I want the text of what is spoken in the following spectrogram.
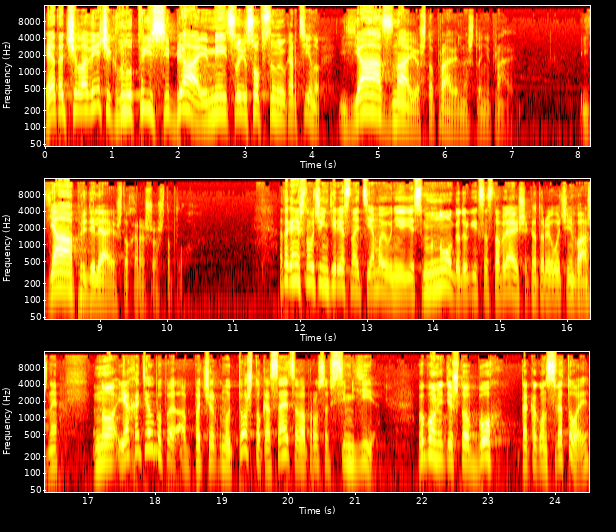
и этот человечек внутри себя имеет свою собственную картину. Я знаю, что правильно, что неправильно. Я определяю, что хорошо, что плохо. Это, конечно, очень интересная тема, и у нее есть много других составляющих, которые очень важны. Но я хотел бы подчеркнуть то, что касается вопросов семьи – Вы помните, что Бог, так как Он святой,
